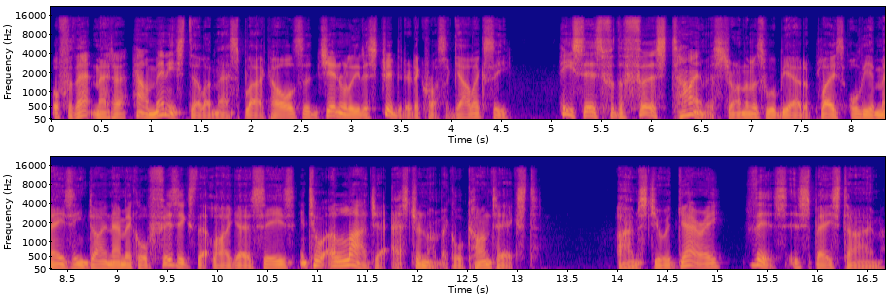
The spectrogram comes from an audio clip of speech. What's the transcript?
or for that matter, how many stellar mass black holes are generally distributed across a galaxy. He says for the first time, astronomers will be able to place all the amazing dynamical physics that LIGO sees into a larger astronomical context. I'm Stuart Gary. This is Space Time.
